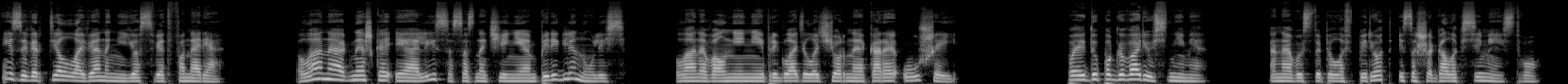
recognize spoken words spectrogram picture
и завертел, ловя на нее свет фонаря. Лана, Агнешка и Алиса со значением переглянулись. Лана в волнении пригладила черное каре ушей. «Пойду поговорю с ними». Она выступила вперед и зашагала к семейству.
